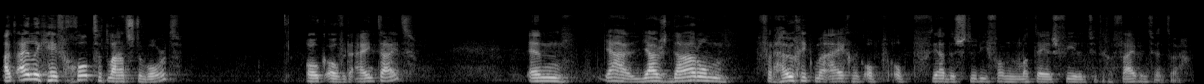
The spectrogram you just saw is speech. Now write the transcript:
Uiteindelijk heeft God het laatste woord, ook over de eindtijd. En ja, juist daarom verheug ik me eigenlijk op, op ja, de studie van Matthäus 24 en 25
